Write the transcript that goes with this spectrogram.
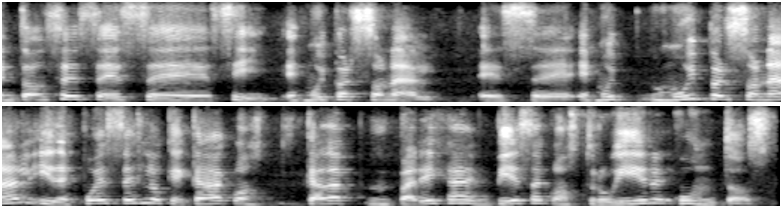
Entonces, es, eh, sí, es muy personal. Es, eh, es, muy, muy personal y después es lo que cada, cada pareja empieza a construir juntos.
